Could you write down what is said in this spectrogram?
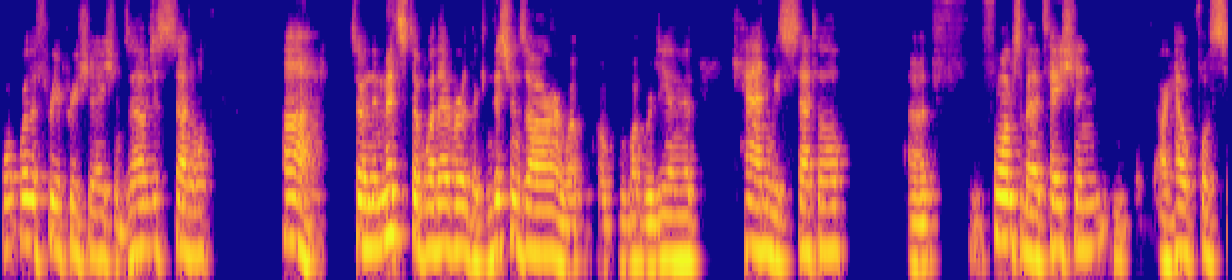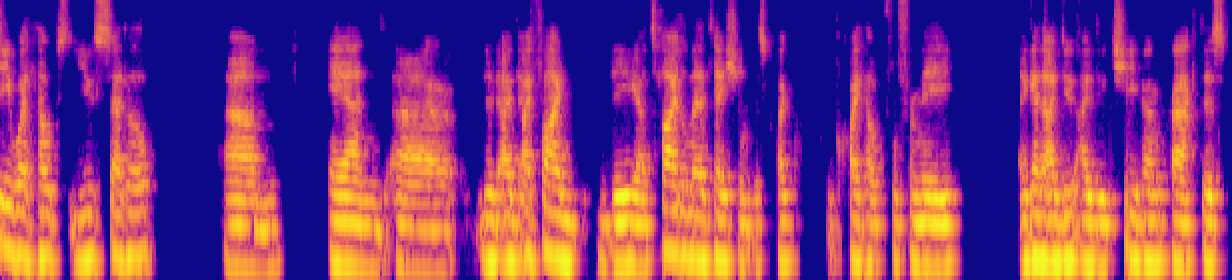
what are three appreciations? And i'll just settle ah so in the midst of whatever the conditions are and what what we're dealing with can we settle uh, forms of meditation are helpful see what helps you settle? Um, and uh, I, I, find the uh, tidal meditation is quite quite helpful for me Again, I do I do qigong practice.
